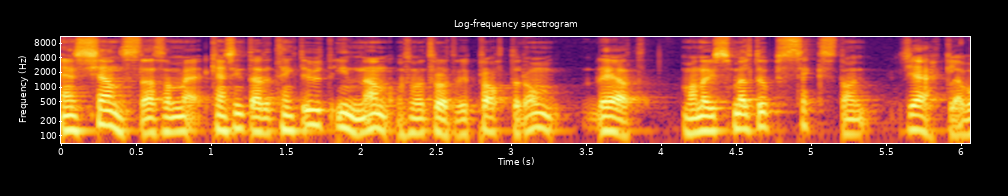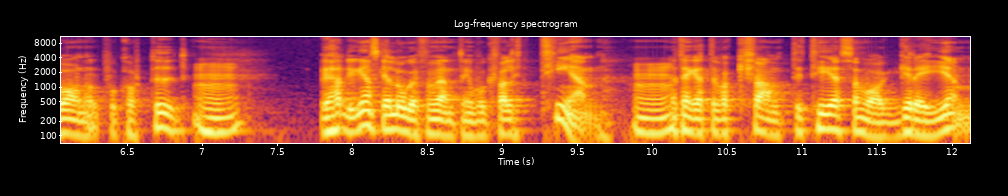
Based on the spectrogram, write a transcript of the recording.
en känsla som jag kanske inte hade tänkt ut innan och som jag tror att vi pratade om, det är att man har ju smält upp 16 jäkla banor på kort tid. Vi hade ju ganska låga förväntningar på kvaliteten. Jag tänker att det var kvantitet som var grejen.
